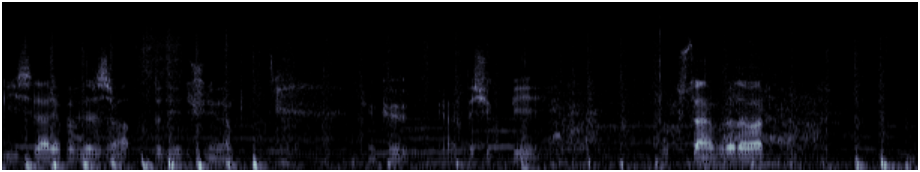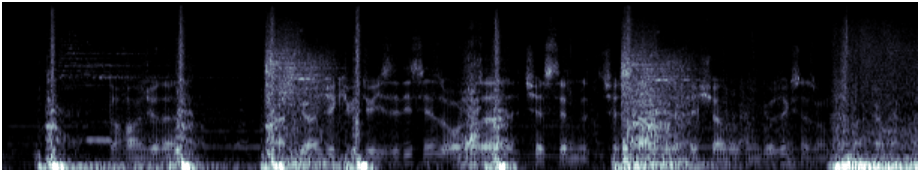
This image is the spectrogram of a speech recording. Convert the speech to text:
giysiler yapabiliriz rahatlıkla diye düşünüyorum. Çünkü yaklaşık bir 9 tane burada var. Önceden eğer bir önceki videoyu izlediyseniz orada da chestlerimiz, chestlerde eşyalar olduğunu göreceksiniz. Onlardan kaynaklı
